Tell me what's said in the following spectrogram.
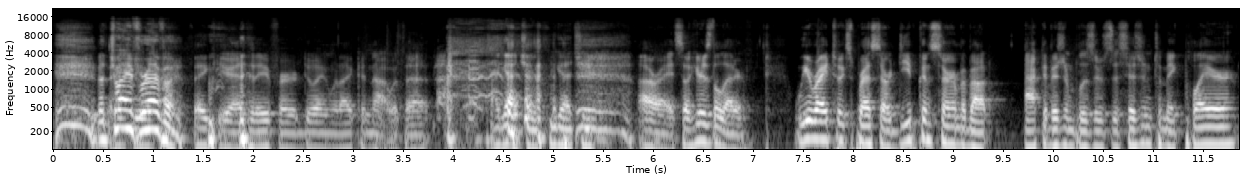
trying Thank you. forever. Thank you, Anthony, for doing what I could not with that. I got you. I got you. All right, so here's the letter. We write to express our deep concern about Activision Blizzard's decision to make player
